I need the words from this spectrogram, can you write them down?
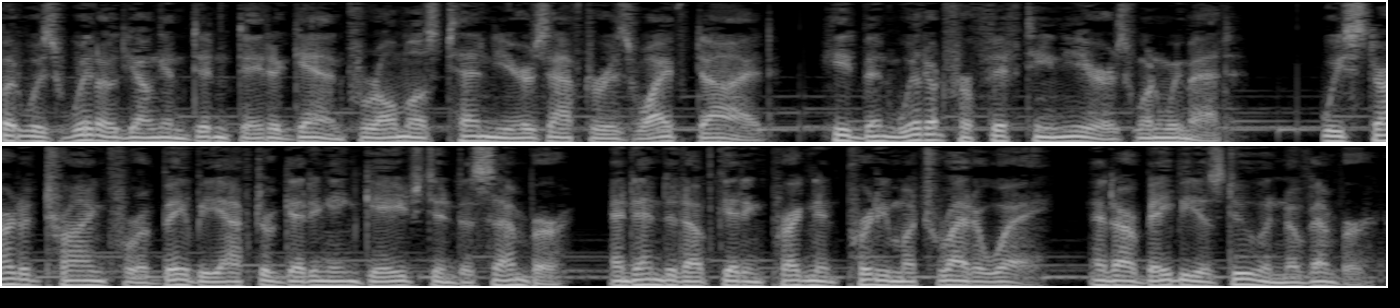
but was widowed young and didn't date again for almost 10 years after his wife died. He'd been widowed for 15 years when we met. We started trying for a baby after getting engaged in December, and ended up getting pregnant pretty much right away, and our baby is due in November.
